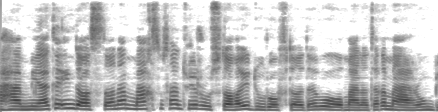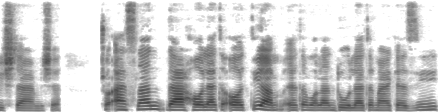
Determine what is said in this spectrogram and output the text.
اهمیت این داستانم مخصوصا توی روستاهای دورافتاده و مناطق محروم بیشتر میشه. چون اصلا در حالت عادی هم احتمالا دولت مرکزی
